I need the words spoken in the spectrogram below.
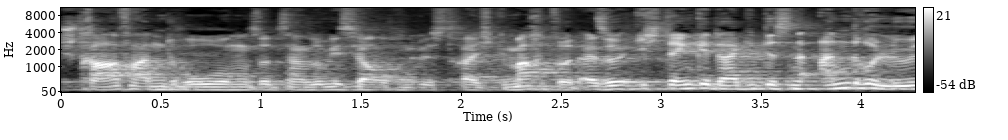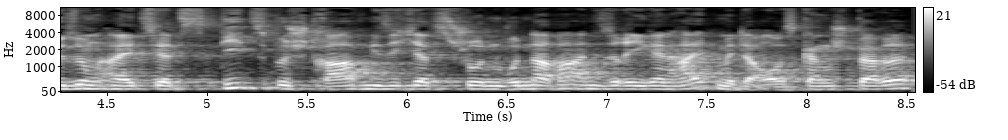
Strafandrohungen, sozusagen, so wie es ja auch in Österreich gemacht wird. Also ich denke, da gibt es eine andere Lösung, als jetzt die zu bestrafen, die sich jetzt schon wunderbar an diese Regeln halten mit der Ausgangssperre.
